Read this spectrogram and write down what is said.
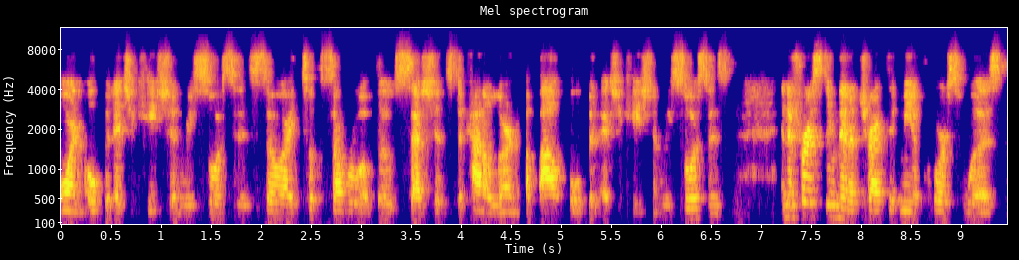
on open education resources. So I took several of those sessions to kind of learn about open education resources. And the first thing that attracted me, of course, was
